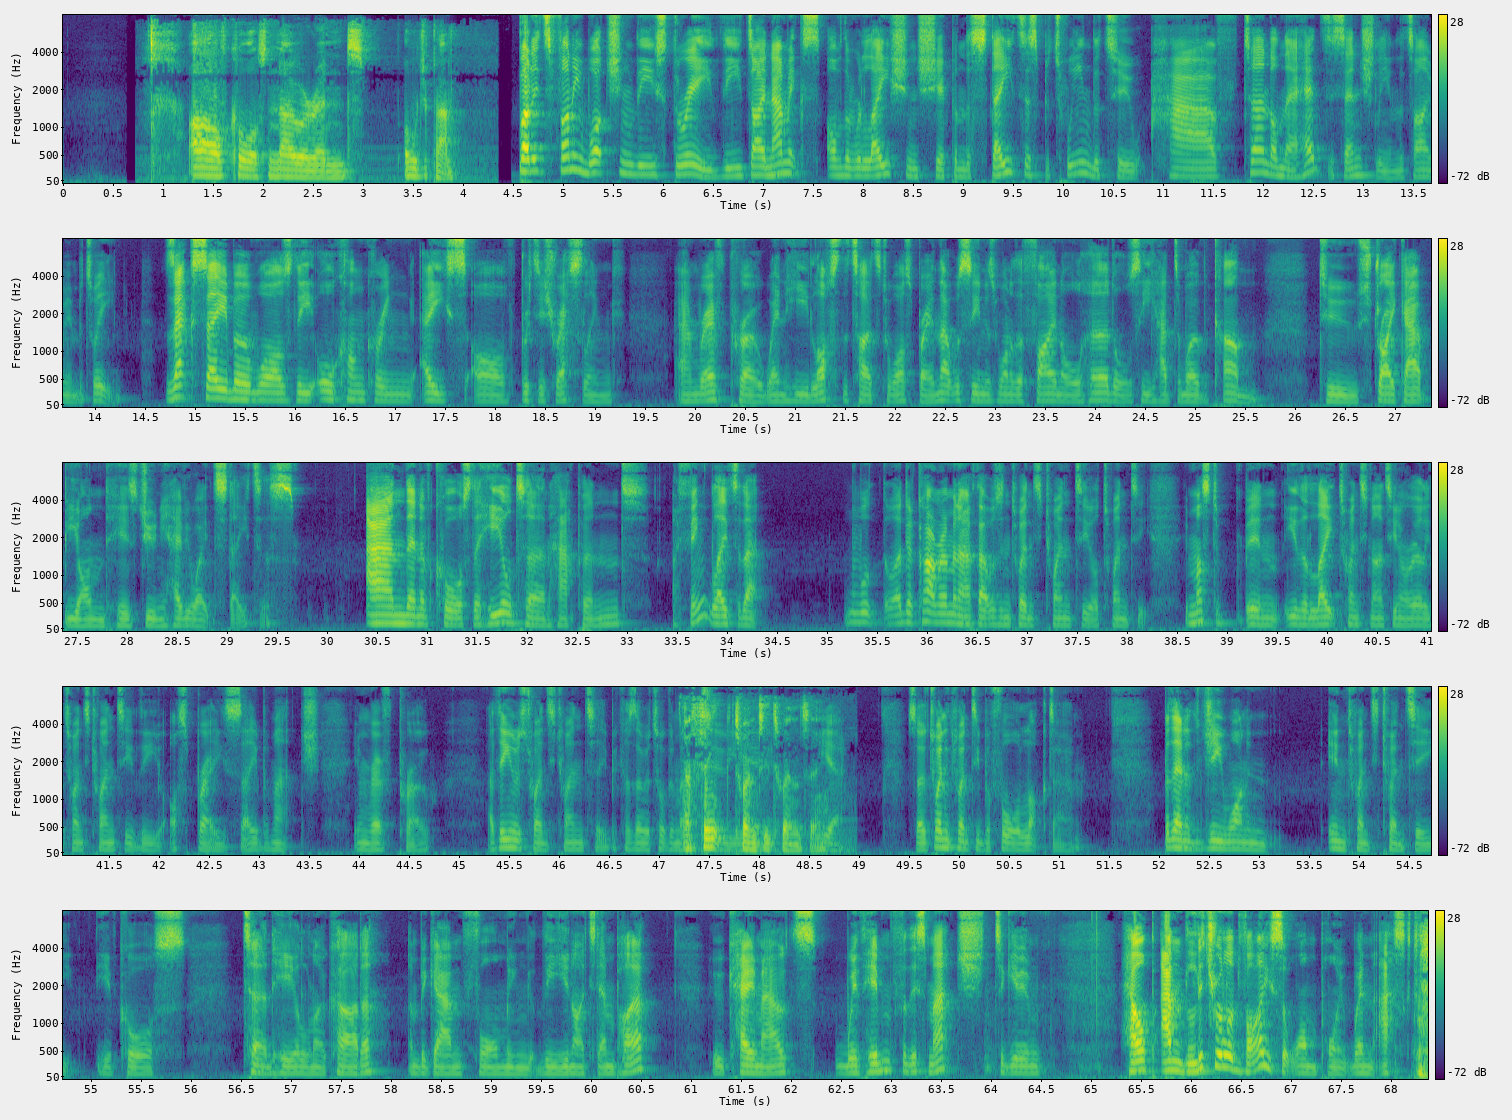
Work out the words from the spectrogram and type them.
Oh, of course, Noah and All Japan. But it's funny watching these three. The dynamics of the relationship and the status between the two have turned on their heads essentially in the time in between. Zack Sabre was the all conquering ace of British wrestling and Rev Pro when he lost the title to Ospreay, and that was seen as one of the final hurdles he had to overcome to strike out beyond his junior heavyweight status. And then, of course, the heel turn happened. I think later that. Well, I can't remember now if that was in 2020 or 20. It must have been either late 2019 or early 2020. The Ospreay Sabre match in Rev Pro. I think it was 2020 because they were talking about. I think two-year- 2020. Yeah. So 2020 before lockdown. But then at the G1 in in 2020, he of course turned heel on Okada and began forming the United Empire, who came out with him for this match to give him help and literal advice at one point when asked.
